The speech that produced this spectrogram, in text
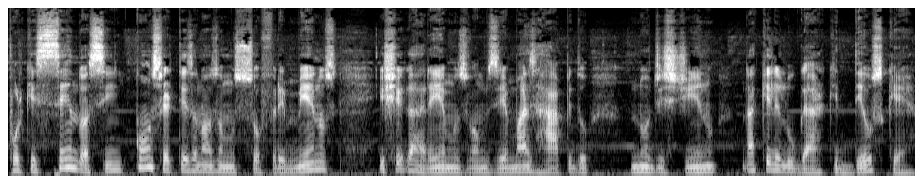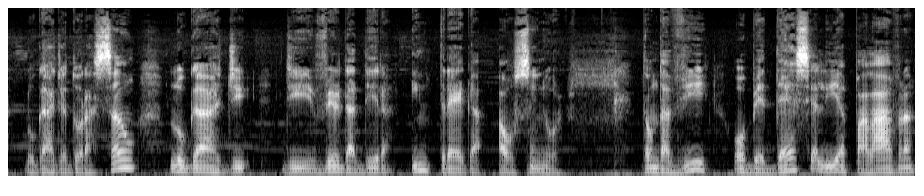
porque sendo assim, com certeza nós vamos sofrer menos e chegaremos, vamos dizer, mais rápido no destino, naquele lugar que Deus quer lugar de adoração, lugar de, de verdadeira entrega ao Senhor. Então, Davi obedece ali a palavra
